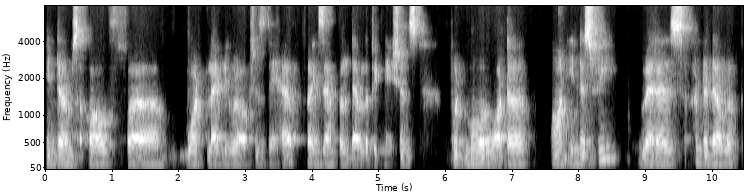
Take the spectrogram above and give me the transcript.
in terms of uh, what livelihood options they have. For example, developing nations put more water on industry, whereas underdeveloped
